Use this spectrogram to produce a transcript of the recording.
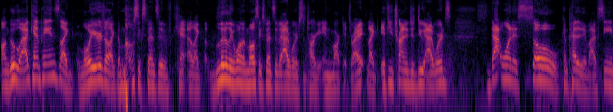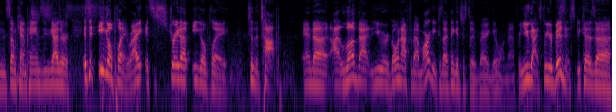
on Google ad campaigns like lawyers are like the most expensive uh, like literally one of the most expensive AdWords to target in markets right like if you're trying to just do AdWords that one is so competitive. I've seen in some campaigns these guys are. It's an ego play, right? It's a straight up ego play to the top. And uh, I love that you are going after that market because I think it's just a very good one, man, for you guys, for your business. Because, uh,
